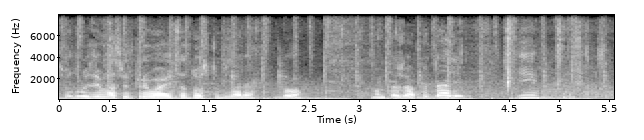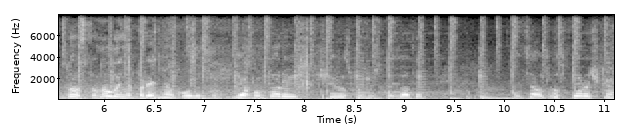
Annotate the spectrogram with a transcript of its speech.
Все, друзі, у нас відкривається доступ зараз до монтажа педалів і до встановлення переднього колеса. Я повторююсь, ще раз хочу сказати, Оця от розпорочка,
